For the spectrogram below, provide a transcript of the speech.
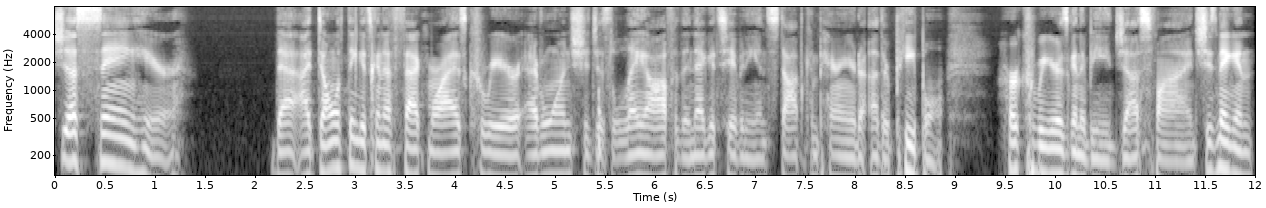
just saying here that I don't think it's going to affect Mariah's career. Everyone should just lay off of the negativity and stop comparing her to other people. Her career is going to be just fine. She's making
